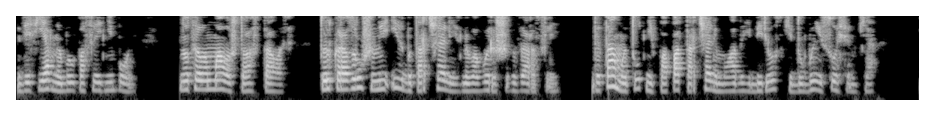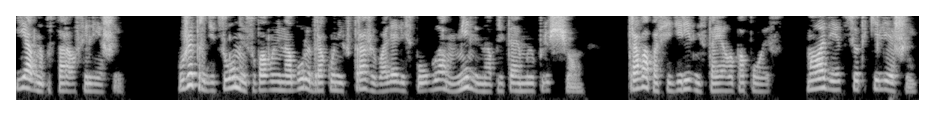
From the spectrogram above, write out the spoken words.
Здесь явно был последний бой. Но целым мало что осталось. Только разрушенные избы торчали из нововыросших зарослей. Да там и тут не в попад торчали молодые березки, дубы и сосенки. Явно постарался леший. Уже традиционные суповые наборы драконьих стражей валялись по углам, медленно оплетаемые плющом. Трава по всей деревне стояла по пояс. Молодец все-таки леший.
